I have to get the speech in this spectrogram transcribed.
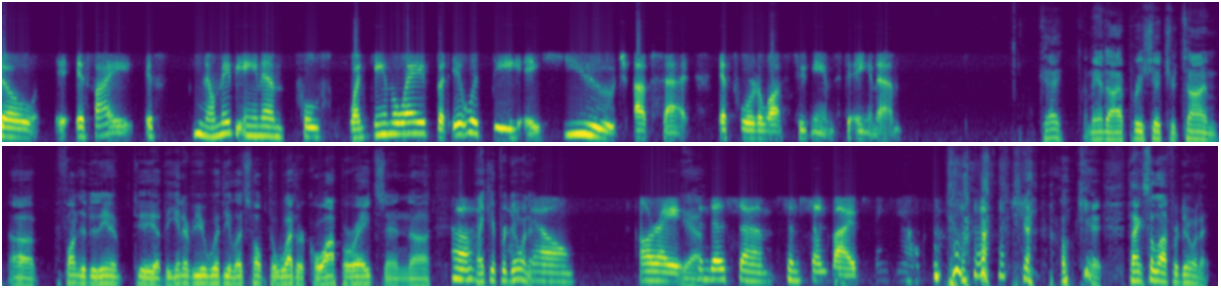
So if I, if, you know, maybe A&M pulls one game away, but it would be a huge upset if Florida lost two games to A&M. Okay, Amanda, I appreciate your time. Uh, fun to do the, the, the, interview with you. Let's hope the weather cooperates, and uh, oh, thank you for doing it. All right, yeah. send us um, some sun vibes. Thank you. yeah, okay, thanks a lot for doing it.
